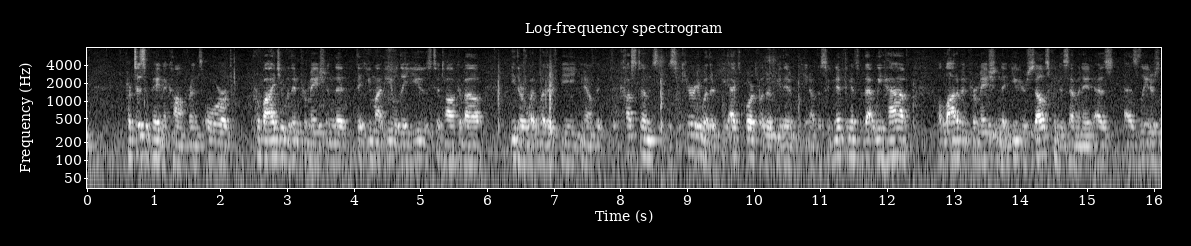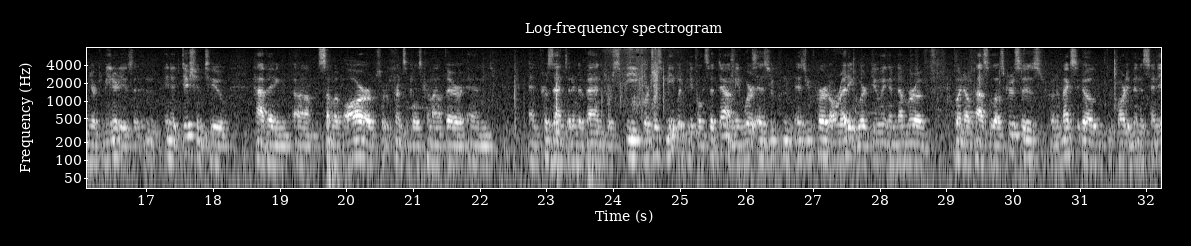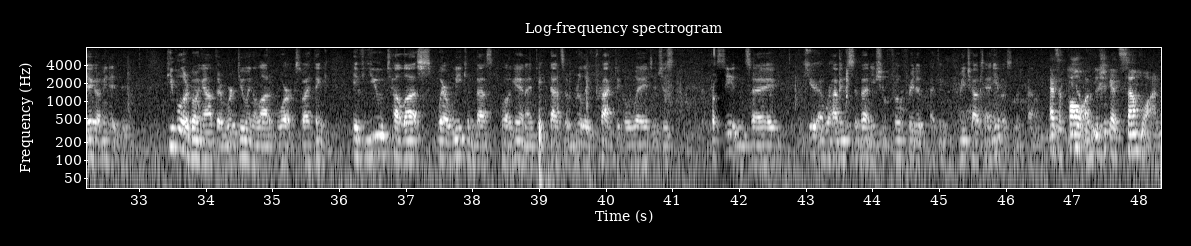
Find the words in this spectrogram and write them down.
participate in a conference or provide you with information that, that you might be able to use to talk about either wh- whether it be, you know, the, the customs, the security, whether it be exports, whether it be the, you know, the significance of that, we have a lot of information that you yourselves can disseminate as, as leaders in your communities, in, in addition to having, um, some of our sort of principals come out there and, and present at an event or speak or just meet with people and sit down. I mean, we're, as you, as you've heard already, we're doing a number of, going to El Paso, Las Cruces, going to Mexico, we've already been to San Diego. I mean, it, people are going out there, we're doing a lot of work. So I think if you tell us where we can best plug in, I think that's a really practical way to just proceed and say, here, we're having this event, you should feel free to, I think, reach out to any of us in the town. as a follow-up, you should get someone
